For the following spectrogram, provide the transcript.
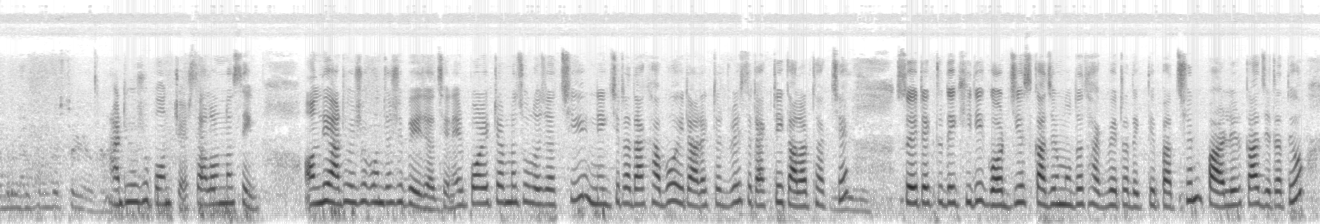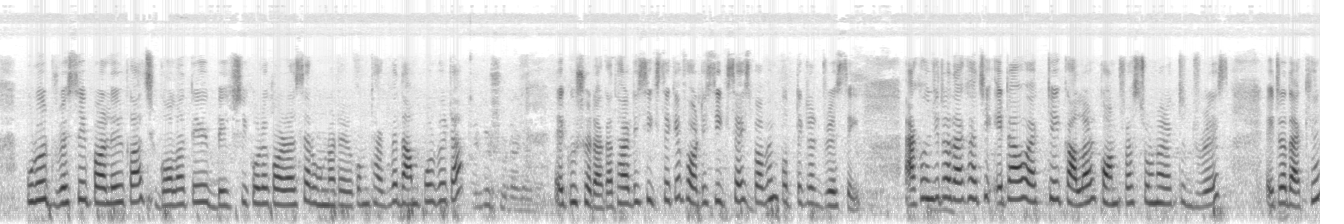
আঠারোশো পঞ্চাশ টাকা আঠেরোশো পঞ্চাশ। সালোয়ার সেম অনলি আঠেরোশো পঞ্চাশে পেয়ে যাচ্ছেন। এরপর একটা আমরা চলে যাচ্ছি। নেক্সট যেটা দেখাবো এটা আরেকটা ড্রেস এটা একটাই কালার থাকছে। সো এটা একটু দেখিয়ে দিই। গর্জিয়াস কাজের মধ্যে থাকবে এটা দেখতে পাচ্ছেন। পার্লের কাজ এটাতেও পুরো ড্রেসেই পার্লের কাজ। গলাতে বেশি করে করা আছে আর ওনাটা এরকম থাকবে। দাম পড়বে এটা একুশশো টাকা। থার্টি সিক্স থেকে ফর্টি সিক্স সাইজ পাবেন প্রত্যেকটা ড্রেসেই এখন যেটা দেখাচ্ছি এটাও একটাই কালার কন্ট্রাস্ট ওনার একটা ড্রেস এটা দেখেন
